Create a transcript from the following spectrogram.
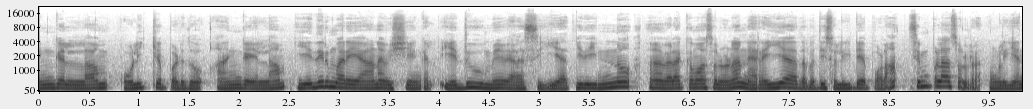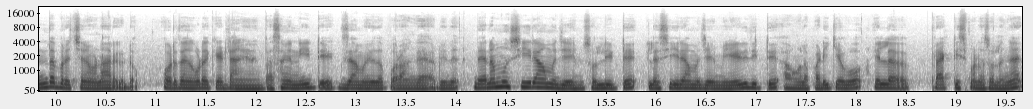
எங்கெல்லாம் ஒழிக்கப்படுதோ அங்கே எல்லாம் எதிர்மறையான விஷயங்கள் எதுவுமே வேலை செய்யாது. இது இன்னும் விளக்கமாக சொல்லணும்னா நிறைய அதை பற்றி சொல்லிக்கிட்டே போகலாம் சிம்பிளாக சொல்கிறேன் உங்களுக்கு எந்த பிரச்சனை வேணா இருக்கட்டும். ஒருத்தங்க கூட கேட்டாங்க எனக்கு பசங்க நீட் எக்ஸாம் எழுத போகிறாங்க அப்படின்னு. தினமும் ஸ்ரீராம ஜெயம் சொல்லிவிட்டு இல்லை ஸ்ரீராம ஜெயம் எழுதிட்டு அவங்கள படிக்கவோ இல்லை ப்ராக்டிஸ் பண்ண சொல்லுங்கள்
